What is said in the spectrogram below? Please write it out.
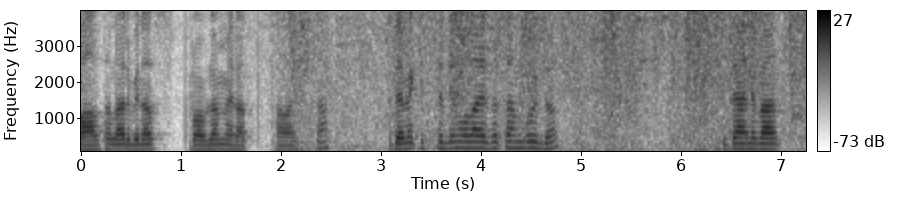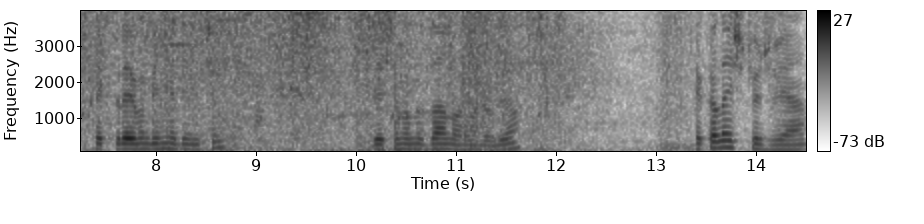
baltalar biraz problem yarattı savaşta. Demek istediğim olay zaten buydu. Bir de hani ben tek Draven bilmediğim için yaşamamız daha normal oluyor. Yakalayın şu çocuğu ya.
